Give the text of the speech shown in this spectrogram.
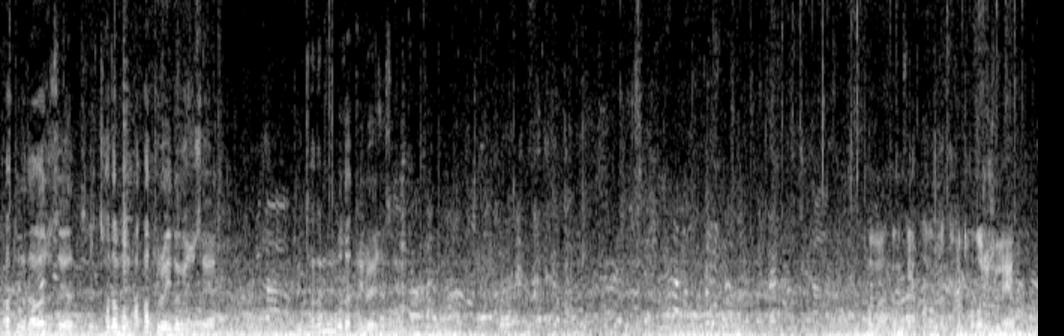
바깥으로 나가주세요. 차단봉 바깥으로 이동해주세요. 그 차단봉보다 뒤로 해주세요. 영상 셀카 먼저 좀 적어주실래요?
